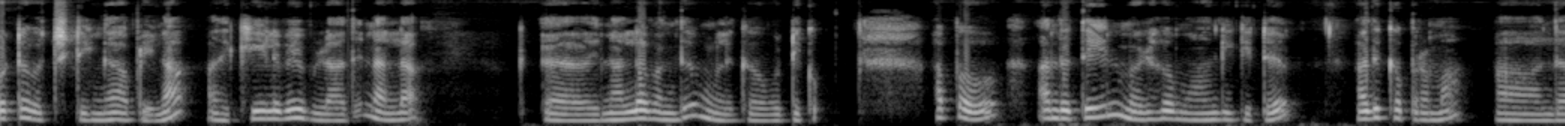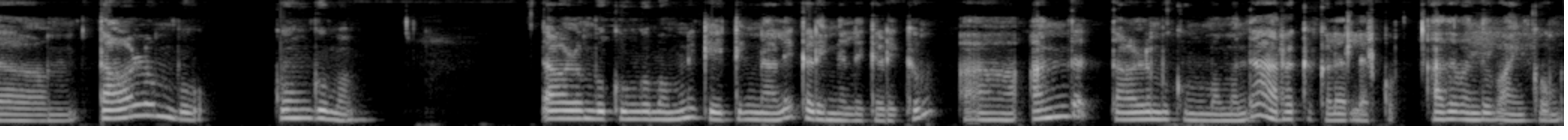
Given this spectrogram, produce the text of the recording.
ஒட்ட வச்சிட்டிங்க அப்படின்னா அது கீழவே விழாது. நல்லா நல்லா வந்து உங்களுக்கு ஒட்டிக்கும். அப்போது அந்த தேன் மெழுகம் வாங்கிக்கிட்டு அதுக்கப்புறமா அந்த தாழம்பூ குங்குமம் தாழம்பு குங்குமம்னு கேட்டிங்கனாலே கடைங்களில் கிடைக்கும். அந்த தாழம்பு குங்குமம் வந்து அரக்கு கலரில் இருக்கும். அதை வந்து வாங்கிக்கோங்க.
